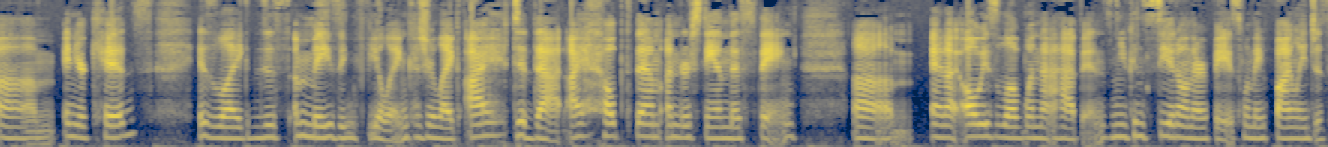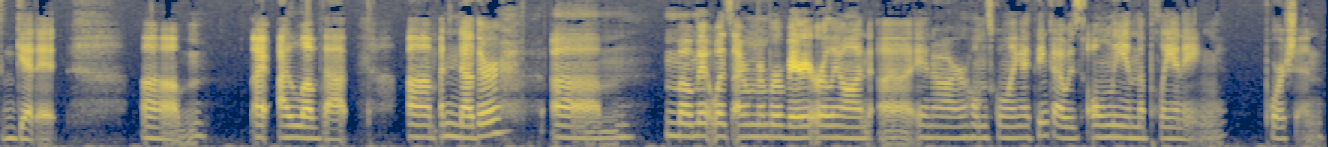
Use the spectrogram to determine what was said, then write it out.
um, in your kids is like this amazing feeling because you're like, I did that. I helped them understand this thing. Um, and I always love when that happens and you can see it on their face when they finally just get it. Um, I, I love that. Um, another, um, moment was I remember very early on uh, in our homeschooling. I think I was only in the planning portion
